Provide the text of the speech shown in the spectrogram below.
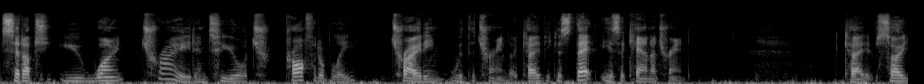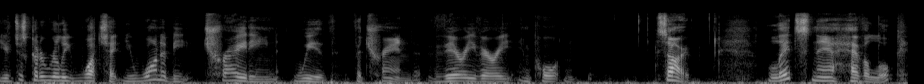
setups you won't trade until you're tr profitably trading with the trend okay? Because that is a counter trend. Okay so you've just got to really watch it. You want to be trading with the trend. Very very important. So let's now have a look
